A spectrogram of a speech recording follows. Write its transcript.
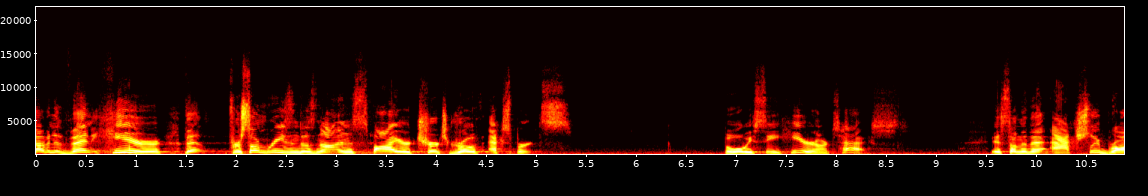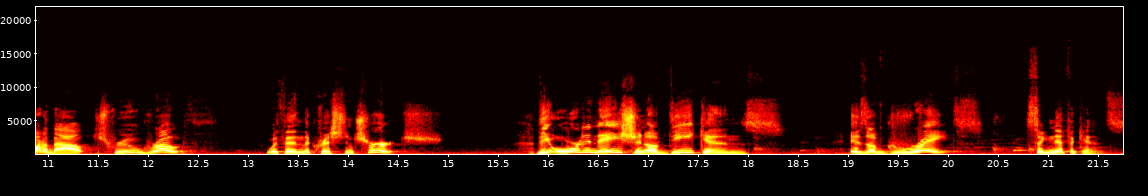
have an event here that for some reason does not inspire church growth experts. But what we see here in our text is something that actually brought about true growth within the Christian church. The ordination of deacons is of great significance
